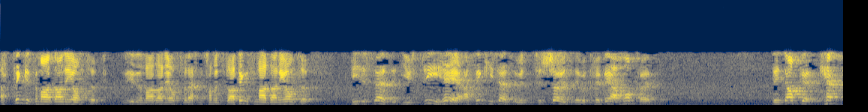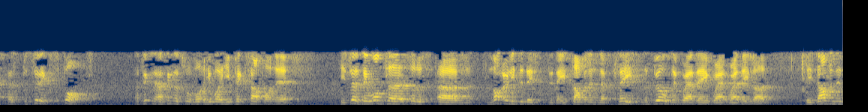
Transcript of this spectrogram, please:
I think it's the Ma'adanei Yomtov, either the Ma'adanei Yomtov or comments, but I think it's the Ma'adanei Yomtov. He just says that you see here, I think he says it was to show that they were Krivei Amoko, they Dafka kept a specific spot. I think, I think that's what, what, he, what he picks up on here he says they want to sort of um, not only did they did they daven in the place in the building where they where, where they learn, they daven in,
